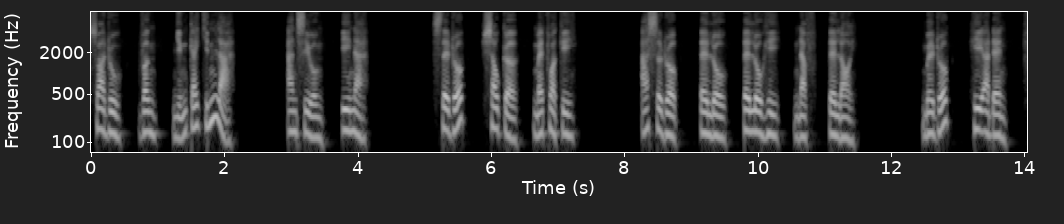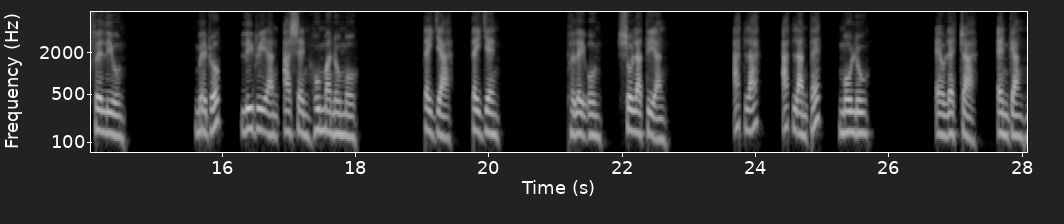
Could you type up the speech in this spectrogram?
Soaru, vâng, những cái chính là Anxion, Ina, Serop, Sauker, Metwaki, Aserop, Elo, Elohi, Naf, Eloi, Merop, Hiaden, Phelion, Merop, Lyrian Asen Humanomo, Tây Gia, Tây Gen, Pleion, Solatian. Atlas, Atlantes, Molu, Electra, Engang,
